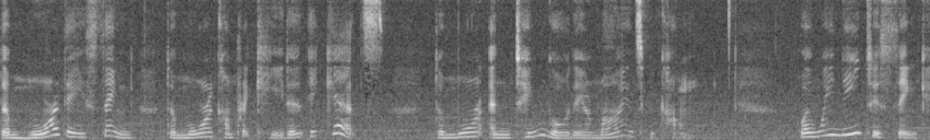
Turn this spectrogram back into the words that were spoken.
The more they think, the more complicated it gets, the more entangled their minds become. When we need to think,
